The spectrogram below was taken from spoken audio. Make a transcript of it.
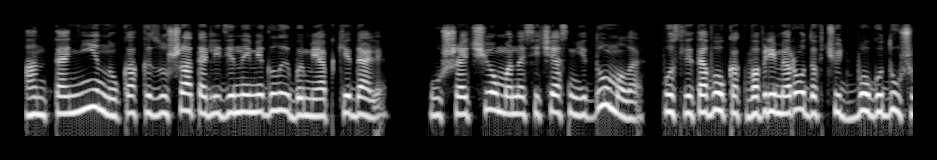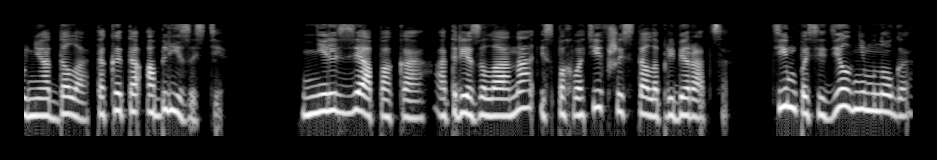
Антонину, как из ушата ледяными глыбами обкидали. Уж о чем она сейчас не думала, после того, как во время родов чуть Богу душу не отдала, так это о близости. «Нельзя пока», — отрезала она и, спохватившись, стала прибираться. Тим посидел немного,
